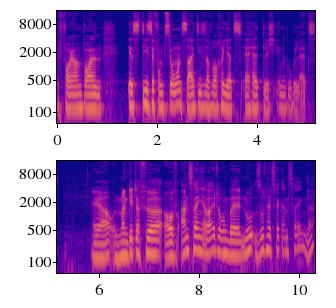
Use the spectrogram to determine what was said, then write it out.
befeuern wollen, ist diese Funktion seit dieser Woche jetzt erhältlich in Google Ads. Ja, und man geht dafür auf Anzeigenerweiterung bei Suchnetzwerkanzeigen, ne?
